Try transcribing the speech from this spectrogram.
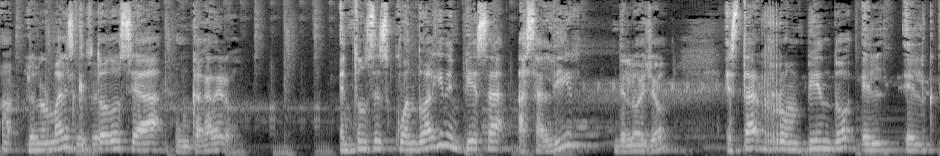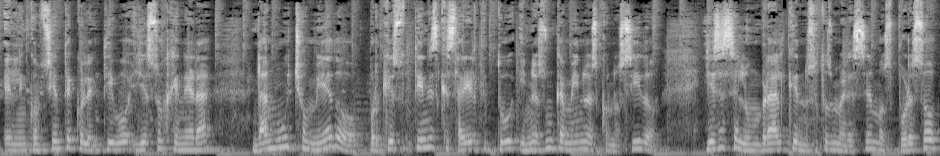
Ah, lo normal es que todo sea un cagadero. Entonces, cuando alguien empieza a salir del hoyo, está rompiendo el, inconsciente colectivo y eso genera, da mucho miedo, porque eso tienes que salirte tú y no es un camino desconocido. Y ese es el umbral que nosotros merecemos. Por eso,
